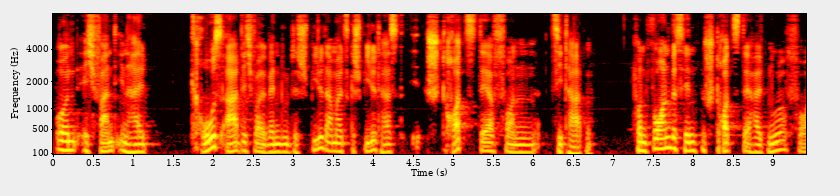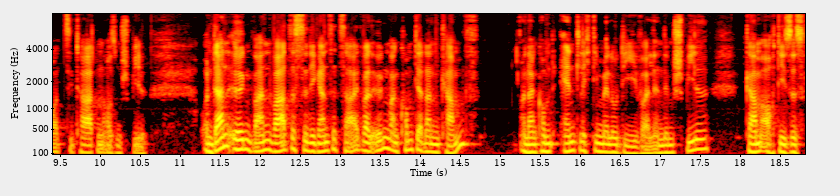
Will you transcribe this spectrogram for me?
Und ich fand ihn halt großartig, weil wenn du das Spiel damals gespielt hast, strotzt der von Zitaten. Von vorn bis hinten strotzt der halt nur vor Zitaten aus dem Spiel. Und dann irgendwann wartest du die ganze Zeit, weil irgendwann kommt ja dann ein Kampf und dann kommt endlich die Melodie, weil in dem Spiel kam auch dieses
